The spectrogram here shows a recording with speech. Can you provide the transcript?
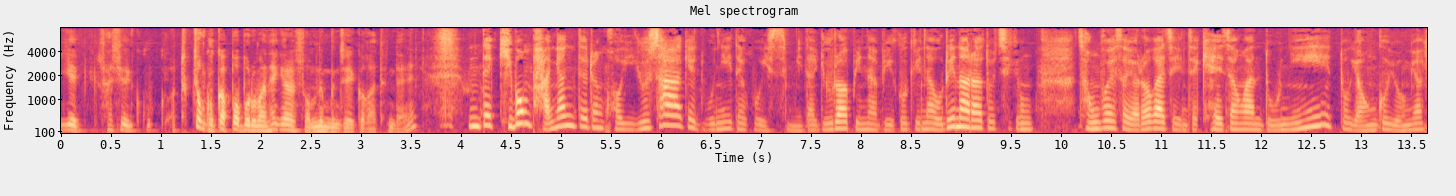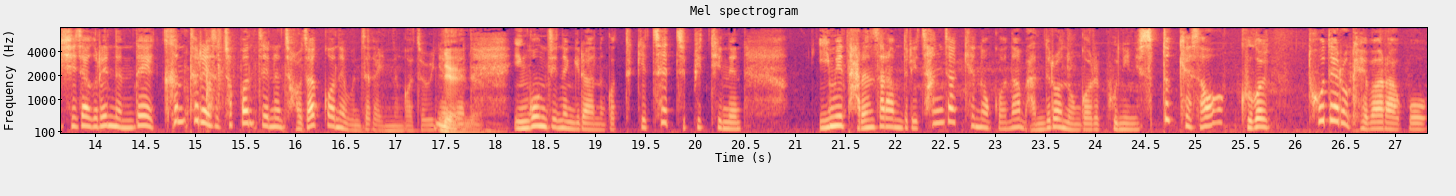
이게 사실 국- 특정 국가법으로만 해결할 수 없는 문제일 것 같은데 근데 기본 방향들은 거의 유사하게 논의되고 있습니다. 유럽이나 미국이나 우리나라도 지금 정부에서 여러 가지 이제 개정안 논의 또 연구 용역 시작을 했는데 큰 틀에서 첫 번째는 저작권의 문제가 있는 거죠. 왜냐하면 네, 네. 인공지능이라는 것 특히 챗 GPT는 이미 다른 사람들이 창작해 놓거나 만들어 놓은 거를 본인이 습득해서 그걸 토대로 개발하고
